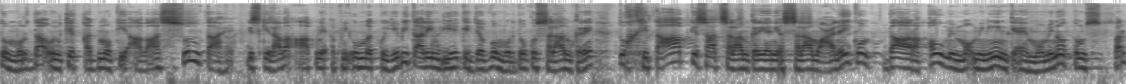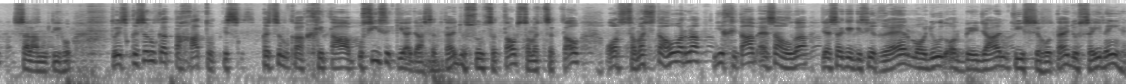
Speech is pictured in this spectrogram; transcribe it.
تو مردہ ان کے قدموں کی آواز سنتا ہے۔ اس کے علاوہ آپ نے اپنی امت کو یہ بھی تعلیم دی ہے کہ جب وہ مردوں کو سلام کریں تو خطاب کے ساتھ سلام کریں یعنی السلام علیکم دار قوم مؤمنین کے اے مومنو تم پر سلامتی ہو۔ تو اس قسم کا تخاطب، اس قسم کا خطاب اسی سے کیا جا سکتا ہے جو سن سکتا ہو اور سمجھ سکتا ہو اور سمجھتا ہو، ورنہ یہ خطاب ایسا ہوگا جیسا کہ کسی غیر موجود اور بے جان چیز سے ہوتا ہے جو صحیح نہیں ہے۔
